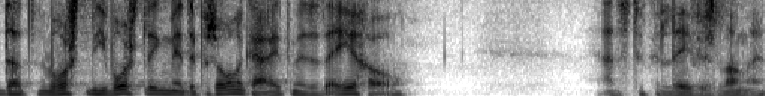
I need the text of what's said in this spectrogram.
dat worst, die worsteling met de persoonlijkheid, met het ego. Ja, dat is natuurlijk een levenslang, hè?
